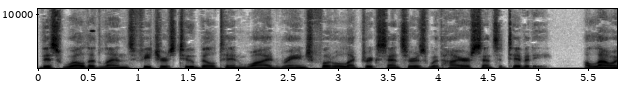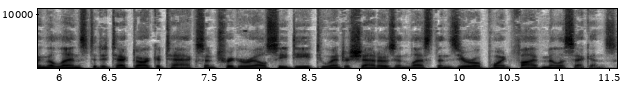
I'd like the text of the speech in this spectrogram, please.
This welded lens features two built-in wide-range photoelectric sensors with higher sensitivity, allowing the lens to detect arc attacks and trigger LCD to enter shadows in less than 0.5 milliseconds.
